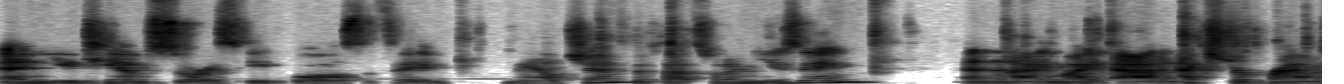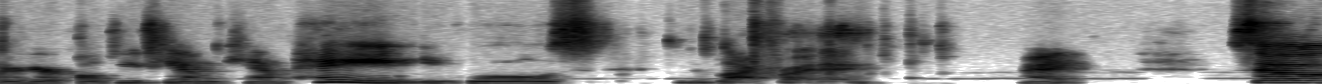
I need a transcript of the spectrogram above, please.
and UTM source equals, let's say MailChimp, if that's what I'm using. And then I might add an extra parameter here called UTM campaign equals Black Friday, right? So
